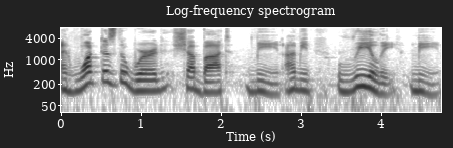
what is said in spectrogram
And what does the word Shabbat mean? I mean, really mean?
